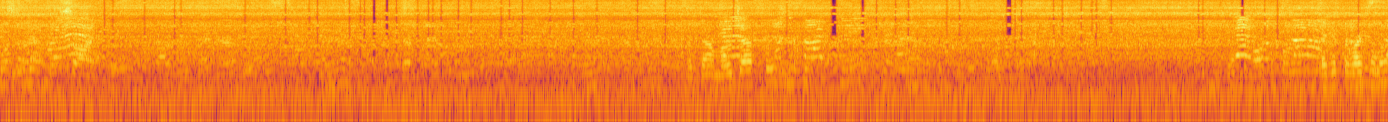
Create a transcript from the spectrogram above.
Put down Mojack, please. Can I get the right to look?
